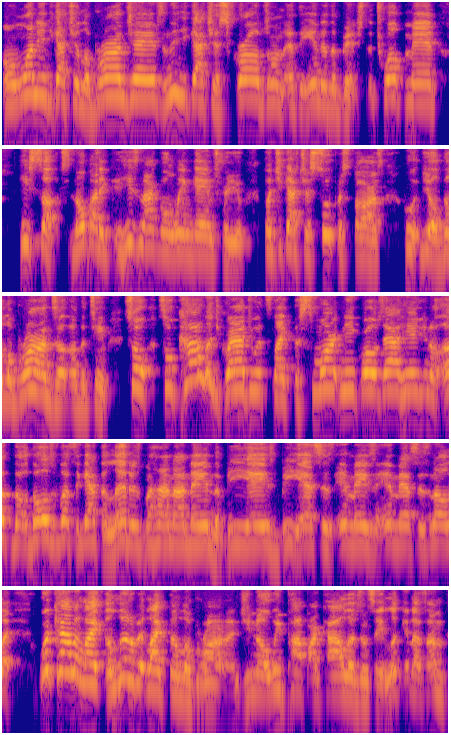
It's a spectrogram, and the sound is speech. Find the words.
on one end, you got your LeBron James, and then you got your scrubs on at the end of the bench. The 12th man he sucks. Nobody, he's not going to win games for you. But you got your superstars who, you know, the LeBrons of, of, the team. So, so college graduates like the smart Negroes out here, you know, up, those of us that got the letters behind our name, the BAs, BSs, MAs, and MSs, and all that. We're kind of like a little bit like the LeBrons. You know, we pop our collars and say, "Look at us! I'm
